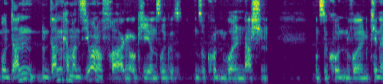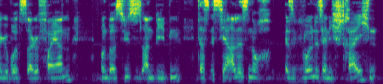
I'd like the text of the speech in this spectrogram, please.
und dann, und dann kann man sich immer noch fragen, okay, unsere, unsere Kunden wollen naschen. Unsere Kunden wollen Kindergeburtstage feiern und was Süßes anbieten. Das ist ja alles noch, also wir wollen das ja nicht streichen,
